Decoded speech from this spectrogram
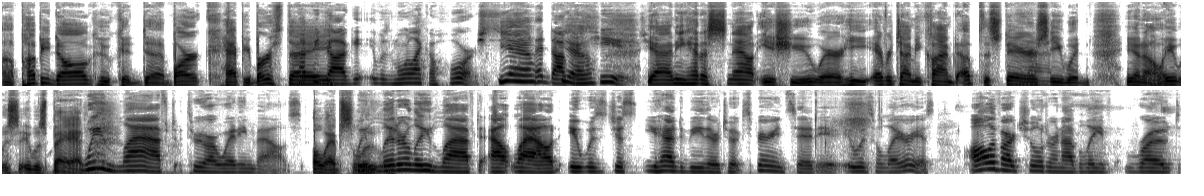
a puppy dog who could uh, bark "Happy Birthday." Puppy dog. It was more like a horse. Yeah, that dog yeah. was huge. Yeah, and he had a snout issue where he every time he climbed up the stairs, yeah. he would, you know, it was it was bad. We laughed through our wedding vows. Oh, absolutely. We literally laughed out loud. It was just you had to be there to experience it. It, it was hilarious. All of our children, I believe, wrote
